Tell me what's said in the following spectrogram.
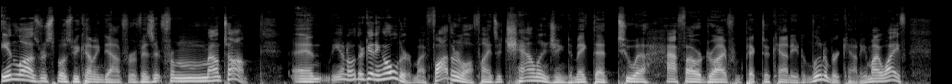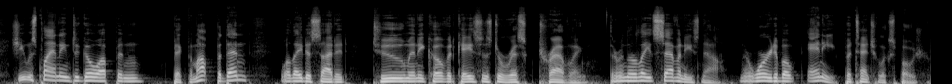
In laws were supposed to be coming down for a visit from Mount Thom. And, you know, they're getting older. My father in law finds it challenging to make that two and a half hour drive from Pictou County to Lunenburg County. My wife, she was planning to go up and pick them up, but then, well, they decided too many COVID cases to risk traveling. They're in their late 70s now. They're worried about any potential exposure.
